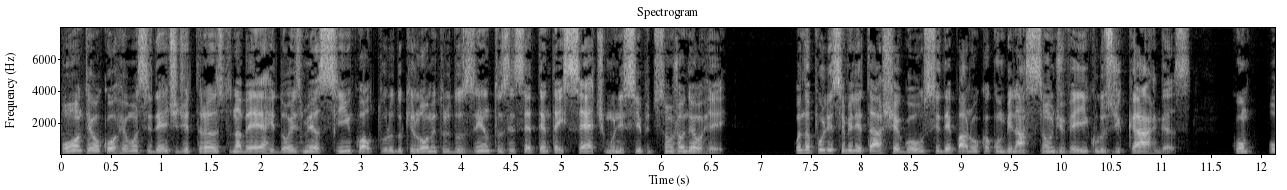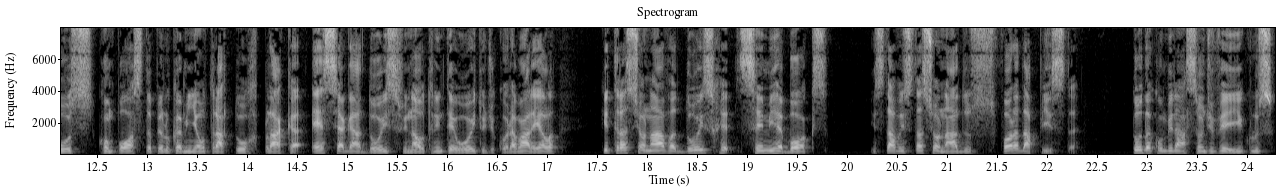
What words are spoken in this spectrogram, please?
Ontem ocorreu um acidente de trânsito na BR-265, altura do quilômetro 277, município de São João del Rei. Quando a polícia militar chegou, se deparou com a combinação de veículos de cargas, compos, composta pelo caminhão trator placa SH2 final 38 de cor amarela, que tracionava dois semi-reboques estavam estacionados fora da pista. Toda a combinação de veículos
